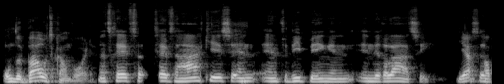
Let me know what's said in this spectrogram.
onderbouwd kan worden. Het geeft, geeft haakjes en, en verdieping in, in de relatie. Ja, absoluut.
